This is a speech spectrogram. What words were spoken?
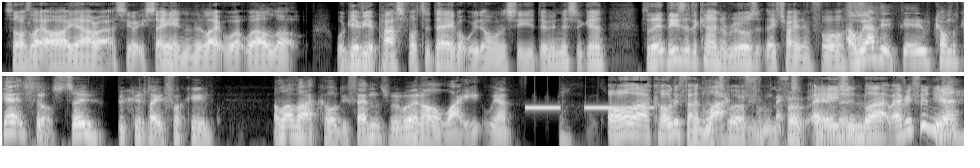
So I was like, Oh, yeah, all right, I see what you're saying. And they're like, Well, well look, we'll give you a pass for today, but we don't want to see you doing this again. So they, these are the kind of rules that they try and enforce. And we had it, it was complicated for us too, because like fucking a lot of our co-defendants, we weren't all white. We had all our co-defendants Black, were from, Mexican from Asian, and- black, everything. Yeah,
